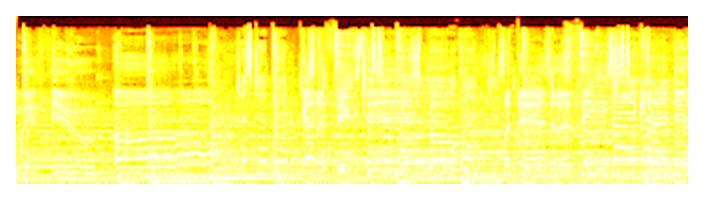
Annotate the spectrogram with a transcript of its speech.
With you. Oh, Just a bit. gotta a fix bit, this little, little boat. bit, just But there's other things I gotta do,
